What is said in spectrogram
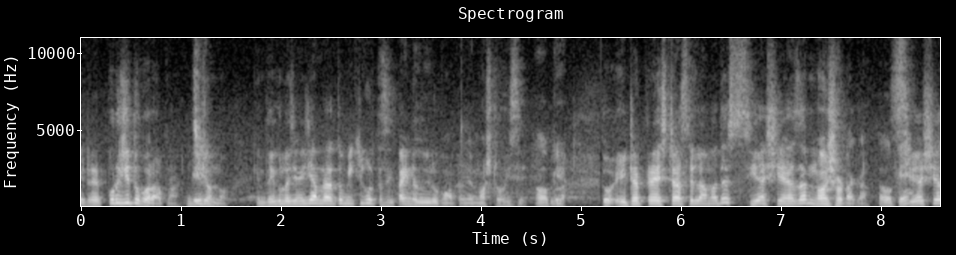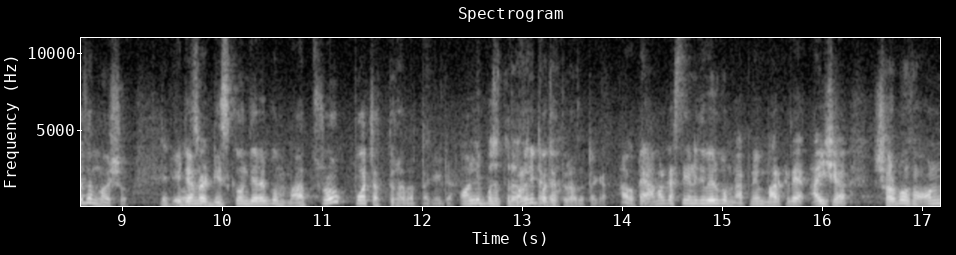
এটা পরিচিত করা আপনার। এই জন্য কিন্তু এগুলো জিনিস আমরা তো বিক্রি করতেছি পাই না? দুই রকম আপনাদের নষ্ট হয়েছে তো এটার প্রাইসটা ছিল আমাদের ছিয়াশি হাজার নয়শো টাকা। ছিয়াশি হাজার নয়শো। এটা আমরা ডিসকাউন্ট দিয়ে রাখব মাত্র পঁচাত্তর হাজার টাকা এটা। অনলি 75000 অনলি পঁচাত্তর হাজার টাকা। আপনি আমার কাছ থেকে নিতে এরকম না আপনি মার্কেটে আইসা সর্বপ্রথম অন্য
